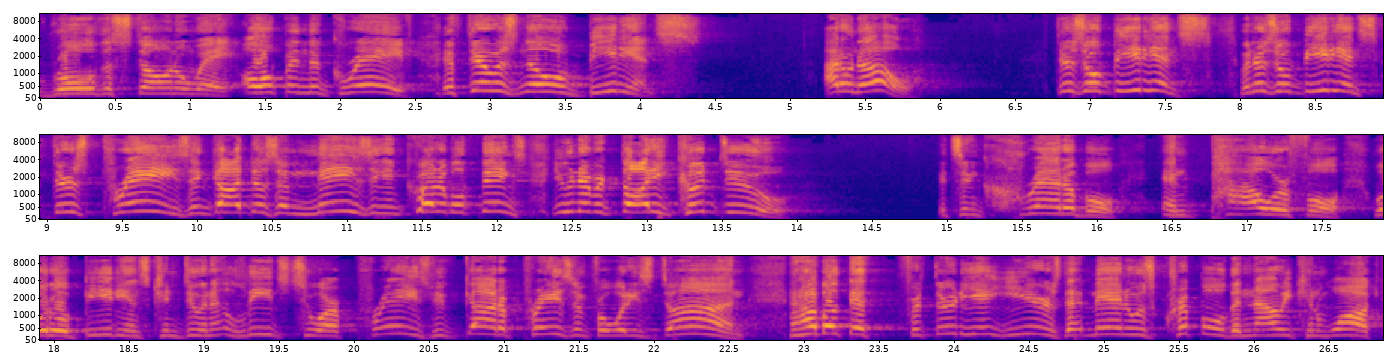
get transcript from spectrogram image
Roll the stone away, open the grave. If there was no obedience, I don't know. There's obedience. When there's obedience, there's praise, and God does amazing, incredible things you never thought He could do. It's incredible and powerful what obedience can do, and it leads to our praise. We've got to praise Him for what He's done. And how about that for 38 years, that man who was crippled and now he can walk?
